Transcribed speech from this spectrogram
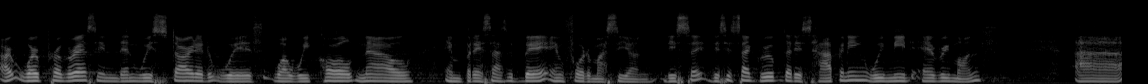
are, were progressing, then we started with what we call now Empresas B en Formación. This, this is a group that is happening. We meet every month. Uh,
